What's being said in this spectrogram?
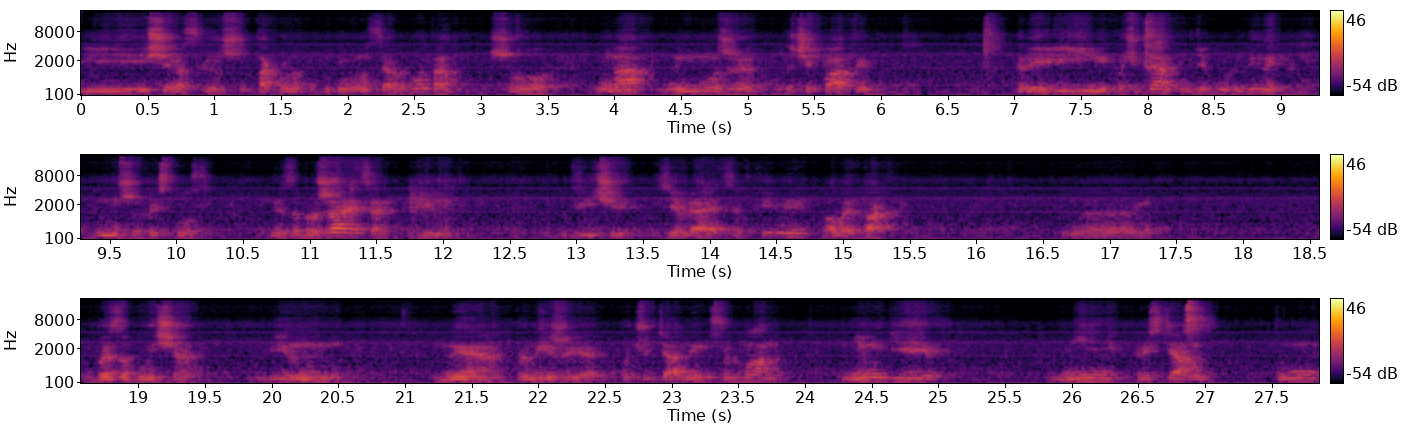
І ще раз скажу, що так вона побудована ця робота, що вона не може зачіпати релігійні почуття будь-якої людини, тому що Христос не зображається, Він двічі з'являється в фільмі, але так е, без обличчя. Він не принижує почуття ні мусульман, ні мудіїв, ні християн. Тому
